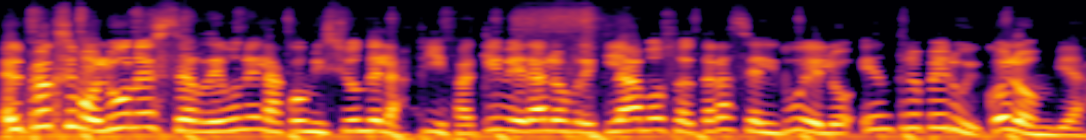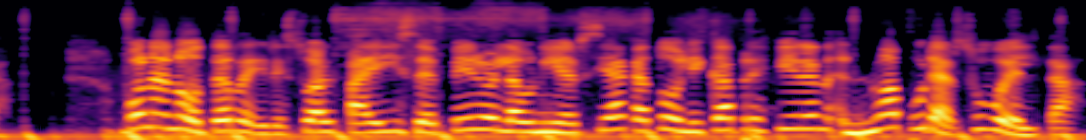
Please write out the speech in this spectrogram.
El próximo lunes se reúne la comisión de la FIFA que verá los reclamos tras el duelo entre Perú y Colombia. Bonanote regresó al país, pero en la Universidad Católica prefieren no apurar su vuelta.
